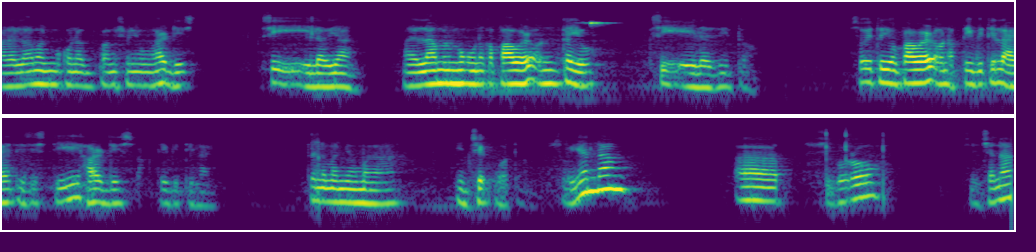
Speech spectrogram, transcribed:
Malalaman mo kung nag-function yung hard disk kasi iilaw yan. Malalaman mo kung naka-power on kayo kasi iilaw dito. So ito yung power on activity light. This is the hard disk activity light. Ito naman yung mga eject button. So yan lang. At siguro, sinsya na.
